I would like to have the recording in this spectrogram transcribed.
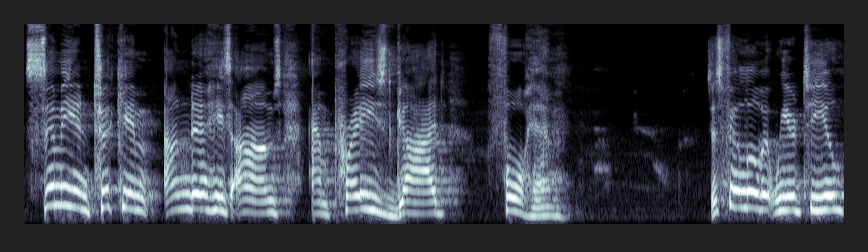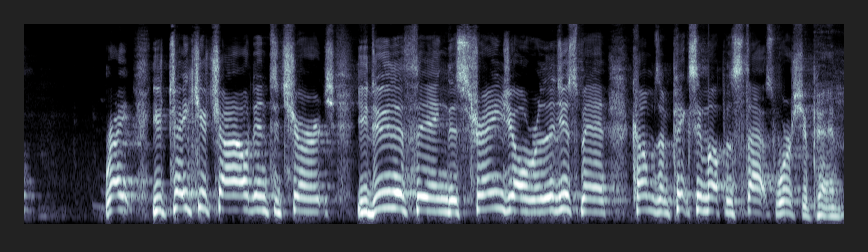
Simeon took him under his arms and praised God for him. Does this feel a little bit weird to you? Right? You take your child into church, you do the thing, this strange old religious man comes and picks him up and starts worshiping.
